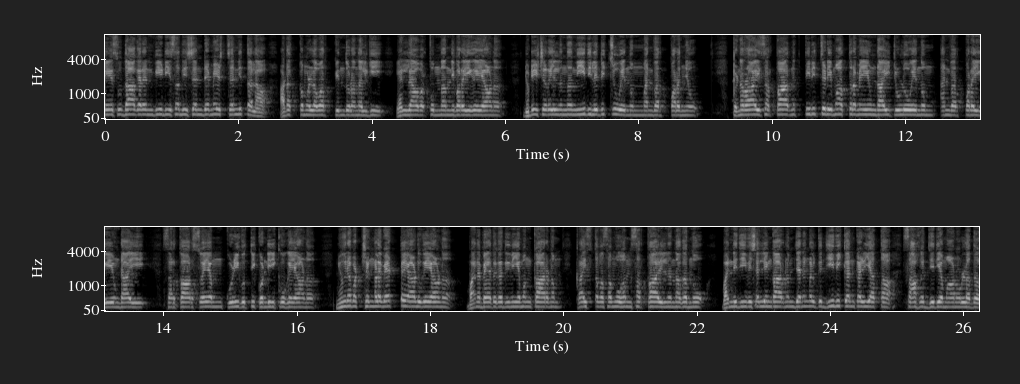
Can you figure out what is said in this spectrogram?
K Sudhakaran V D Satheesan Ramesh Chennithala അടക്കമുള്ളവർ പിന്തുണ നൽകി എല്ലാവർക്കും നന്ദി പറയുകയാണ്. ജുഡീഷ്യറിയിൽ നിന്ന് നീതി ലഭിച്ചു എന്നും അൻവർ പറഞ്ഞു. പിണറായി സർക്കാരിന് തിരിച്ചടി മാത്രമേ ഉണ്ടായിട്ടുള്ളൂ എന്നും അൻവർ പറയുകയുണ്ടായി. സർക്കാർ സ്വയം കുഴികുത്തിക്കൊണ്ടിരിക്കുകയാണ്. ന്യൂനപക്ഷങ്ങളെ വേട്ടയാടുകയാണ്. വനഭേദഗതി നിയമം കാരണം ക്രൈസ്തവ സമൂഹം സർക്കാരിൽ നിന്നകന്നു. വന്യജീവി ശല്യം കാരണം ജനങ്ങൾക്ക് ജീവിക്കാൻ കഴിയാത്ത സാഹചര്യമാണുള്ളത്.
